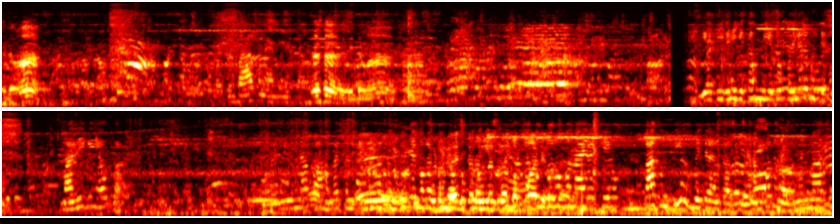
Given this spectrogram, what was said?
ये तो बाप ये हाँ ये हम ये तो पहले थे। मारी गई और हमें मगर तुम लोग तो लग रहा मम्मा तुम दोनों बनाए रखे हो। का सुनती हो बेचारा का हमको तो नहीं समझ में आता।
